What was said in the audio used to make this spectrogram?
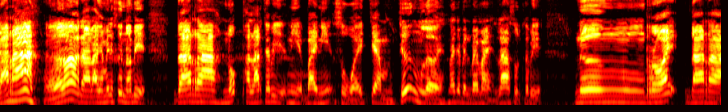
ดาราเออดารายังไม่ได้ขึ้นนะพี่ดารานพพลัตน์ครับพี่นี่ใบนี้สวยแจ่มจึ้งเลย น่าจะเป็นใบใหม่ล่าสุดครับพี่หนึ่งร้อยดารา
